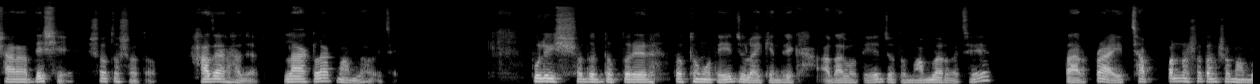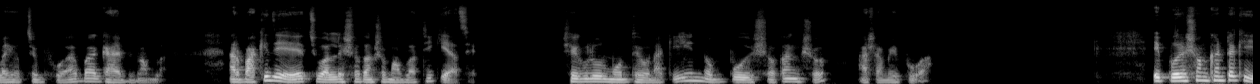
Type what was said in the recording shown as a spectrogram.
সারা দেশে শত শত, হাজার হাজার, লাখ লাখ মামলা হয়েছে। পুলিশ সদর দপ্তরের তথ্য মতে জুলাই কেন্দ্রিক আদালতে যত মামলা রয়েছে, তার প্রায় ছাপ্পান্ন শতাংশ মামলাই হচ্ছে ভুয়া বা গায়েবী মামলা। আর বাকি যে চুয়াল্লিশ শতাংশ মামলা ঠিকই আছে, সেগুলোর মধ্যেও নাকি নব্বই শতাংশ আসামি ভুয়া। এই পরিসংখ্যানটা কি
